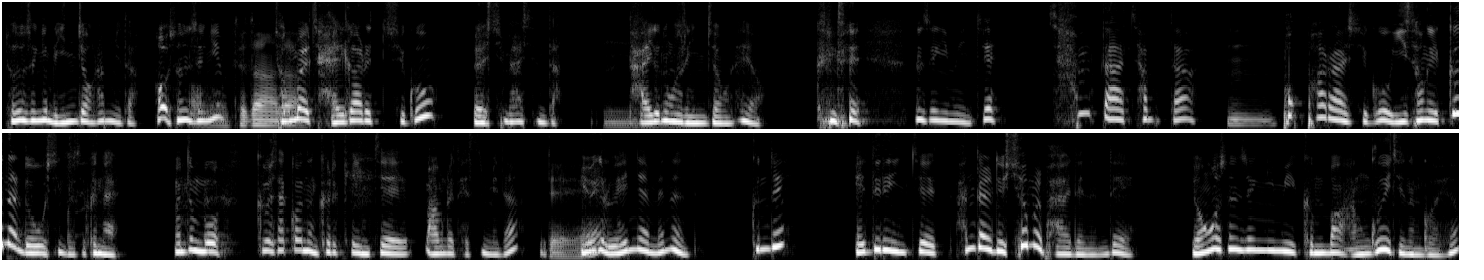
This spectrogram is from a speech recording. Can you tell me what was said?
저 선생님을 인정을 합니다. 어 선생님 어. 정말 잘 가르치고 열심히 하신다. 음. 다 이동서로 인정을 해요. 근데 선생님이 이제 참다 참다 음. 폭발하시고 이성의 끈을 놓으신 거죠 그날. 아무튼 뭐 그 사건은 그렇게 이제 마무리가 됐습니다. 네. 이 얘기를 왜 했냐면은 근데 애들이 이제 한 달 뒤에 시험을 봐야 되는데 영어 선생님이 금방 안 구해지는 거예요.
